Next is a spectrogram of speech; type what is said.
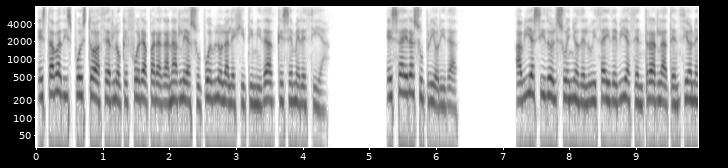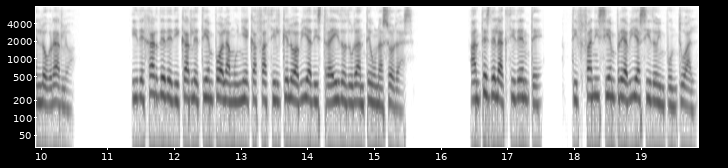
Estaba dispuesto a hacer lo que fuera para ganarle a su pueblo la legitimidad que se merecía. Esa era su prioridad. Había sido el sueño de Luisa y debía centrar la atención en lograrlo. Y dejar de dedicarle tiempo a la muñeca fácil que lo había distraído durante unas horas. Antes del accidente, Tiffany siempre había sido impuntual.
